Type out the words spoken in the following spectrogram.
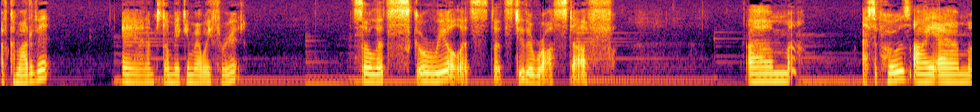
I've come out of it and I'm still making my way through it. So let's go real. Let's let's do the raw stuff. Um I suppose I am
